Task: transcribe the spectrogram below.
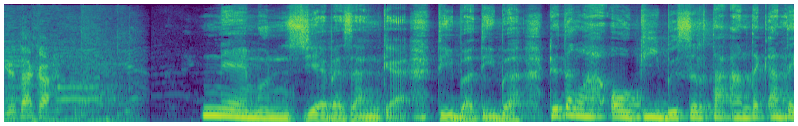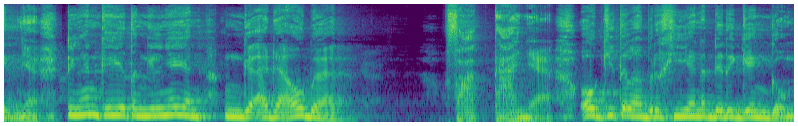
Yutaka, Namun siapa sangka, tiba-tiba datanglah Ogi beserta antek-anteknya dengan gaya tengilnya yang nggak ada obat. Faktanya, Ogi telah berkhianat dari geng Gong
